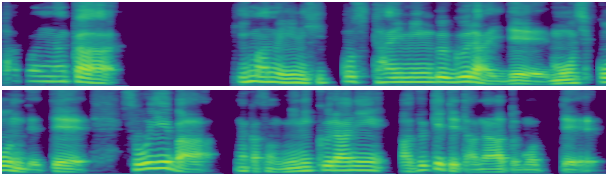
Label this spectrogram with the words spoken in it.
多分なんか、今の家に引っ越すタイミングぐらいで申し込んでて、そういえば、なんかそのミニクラに預けてたなと思って、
